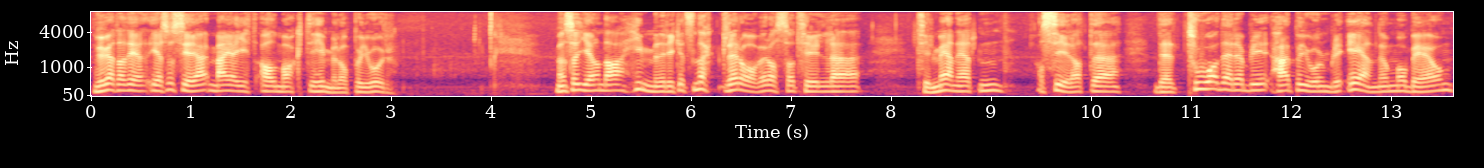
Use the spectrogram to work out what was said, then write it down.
Vi vet at Jesus sier meg er gitt all makt i himmel og på jord. Men så gir han da himmelrikets nøkler over også til, eh, til menigheten og sier at det, eh, det to av dere blir, her på jorden blir enige om å be om,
